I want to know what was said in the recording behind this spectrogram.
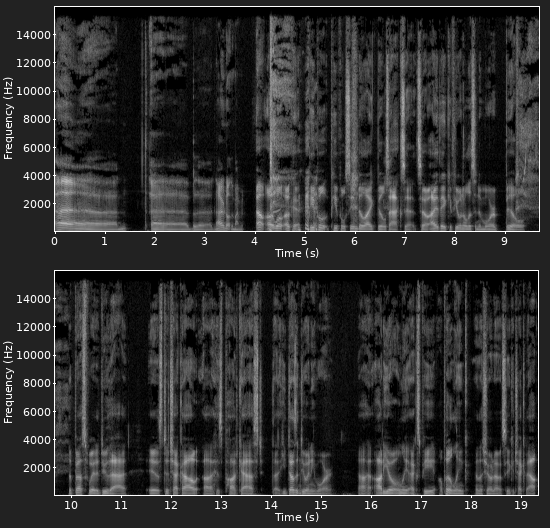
Uh, uh, blah, no, not at the moment. Oh, oh well, okay. People people seem to like Bill's accent, so I think if you want to listen to more of Bill, the best way to do that is to check out uh, his podcast that he doesn't do anymore, uh, Audio Only XP. I'll put a link in the show notes so you can check it out.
